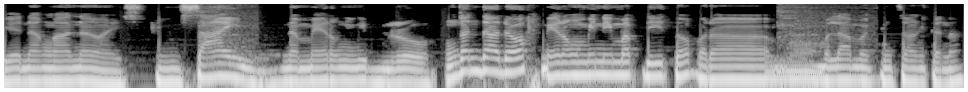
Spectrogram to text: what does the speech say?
Yan ang ano, guys. Sign na merong libro. Ang ganda do. Merong minimap dito para malaman kung saan ka na.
